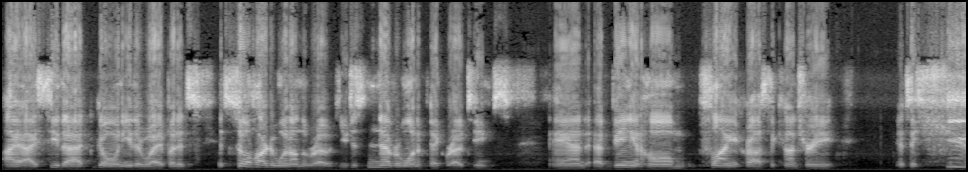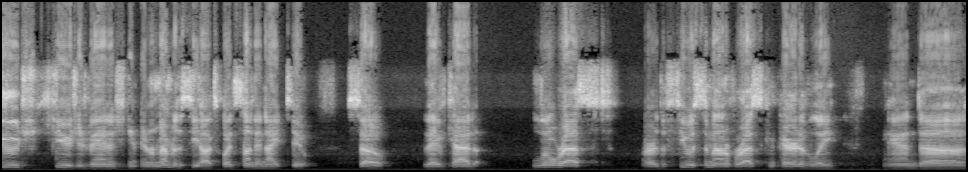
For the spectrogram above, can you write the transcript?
I, I see that going either way. But it's it's so hard to win on the road. You just never want to pick road teams. And being at home, flying across the country, it's a huge, huge advantage. And remember, the Seahawks played Sunday night too, so they've had little rest or the fewest amount of rest comparatively. And uh,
